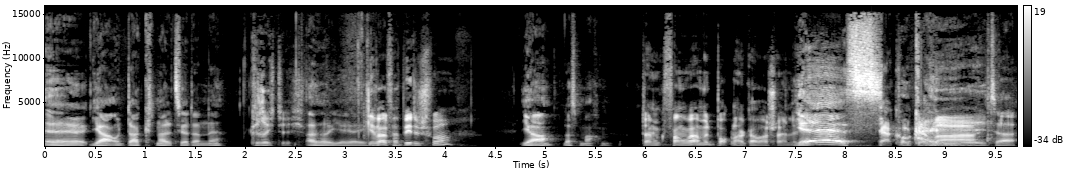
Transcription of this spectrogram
Äh, ja, und da knallt's ja dann, ne? Richtig. Also, ja, ja, ja. Gehen wir alphabetisch vor? Ja, lass machen. Dann fangen wir an mit Bocknacker wahrscheinlich. Yes! Ja, guck mal. Alter.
